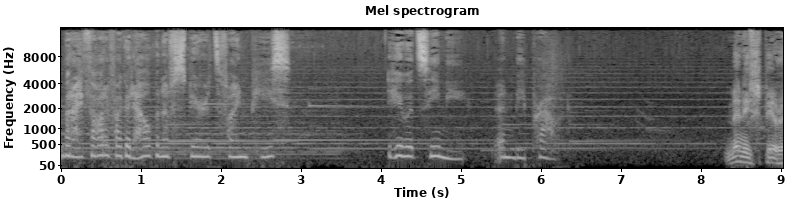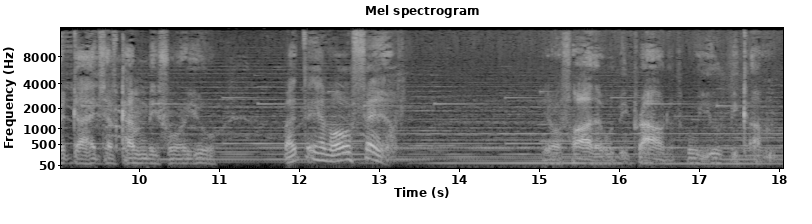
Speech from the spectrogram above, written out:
but I thought if I could help enough spirits find peace, he would see me and be proud. Many spirit guides have come before you, but they have all failed. Your father would be proud of who you've become.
